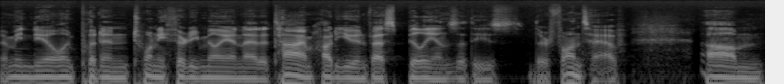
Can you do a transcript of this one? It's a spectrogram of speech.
I mean, you only put in 20, 30 million at a time. How do you invest billions that these their funds have? Um,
